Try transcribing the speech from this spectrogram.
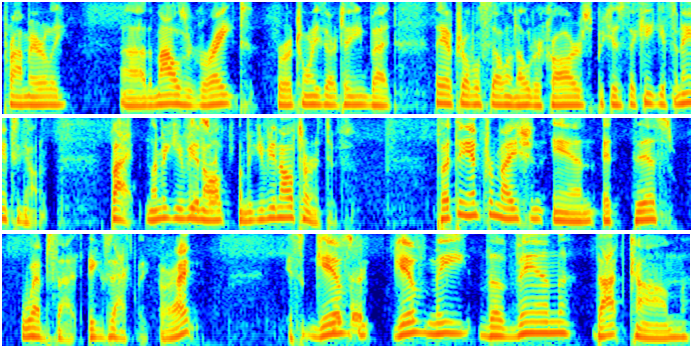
primarily. Uh, the miles are great for a 2013, but they have trouble selling older cars because they can't get financing on them. But let me give you Yes, an al- let me give you an alternative. Put the information in at this website exactly. All right. It's give sir. give me the vin.com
